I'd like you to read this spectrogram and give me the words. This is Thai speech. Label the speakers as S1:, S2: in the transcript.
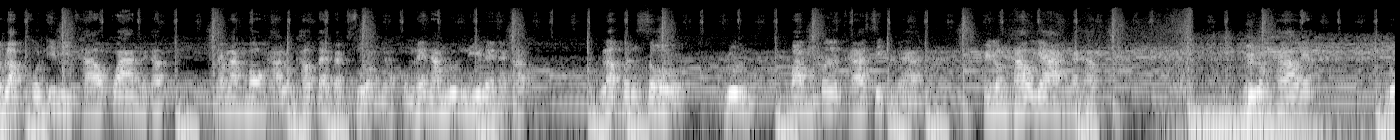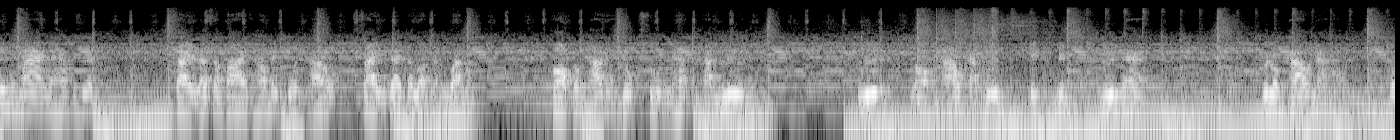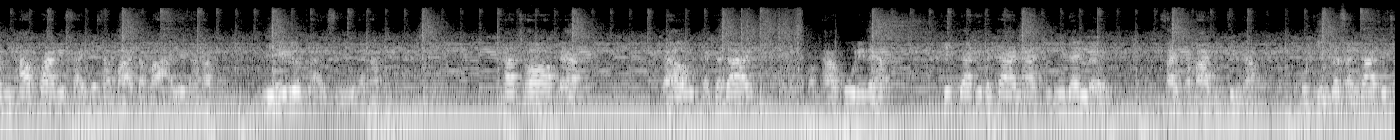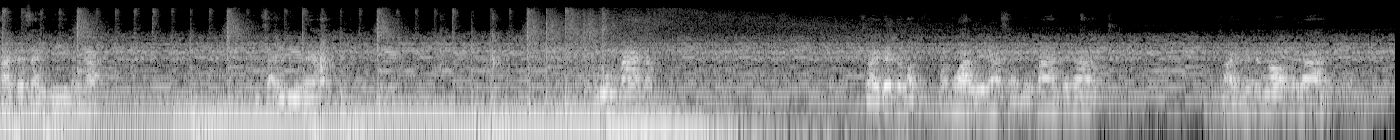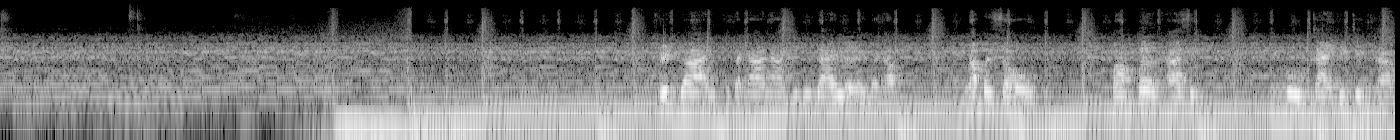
S1: สำหรับคนที่มีเท้ากว้างนะครับกำลังมองหารองเท้าแตะแบบสวมนะผมแนะนำรุ่นนี้เลยนะครับรับเบิลโซรุ่นบัมเปอร์คลาสสิกนะฮะเป็นรองเท้ายางนะครับพื้นรองเท้าเนี่ยนุ่มมากนะครับเพื่อนๆใส่แล้วสบายเท้าไม่ปวดเท้า ใส่ได้ตลอดทั้งวัน ขอบรองเท้าเนี่ยยกสูงนะฮะกันลื่นพื้นรองเท้ากันลื่นติดหนึบกับพื้นนะฮะพื้นรองเท้าหนา คนเท้ากว้างนี่ใส่ได้สบายสบายเลยนะครับ มีให้เลือกหลายสีนะครับ ถ้าชอบนะแล้วอยากจะได้รองเท้าคู่นี้นะครับคลิกได้ที่ตะกร้าหน้าที่นี่ได้เลย ใส่สบายจริงๆครับ ผู้หญิงก็ใส่ได้ผู้ชายก็ใส่ดีนะครับ ใส่ดูนะฮะนุ่มมากครับ ใส่ได้ตลอดทั้งวันเลยนะ ใส่ในบ้านก็ได้ ใส่ไปข้างนอกก็ได้ คลิกได้ที่ตะกร้าหน้าที่นี่ได้เลยนะครับ รับเป็นโซบัมเปอร์คลาสสิกถูกใจจริงๆครับ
